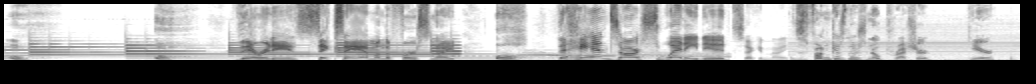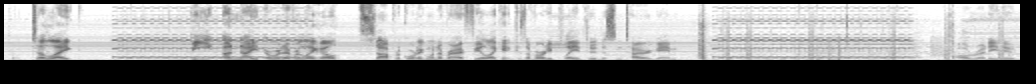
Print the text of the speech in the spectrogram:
Oh. Oh. There it is. 6 a.m. on the first night. Oh, the hands are sweaty, dude. Second night. This is fun because there's no pressure here to like beat a night or whatever. Like I'll stop recording whenever I feel like it because I've already played through this entire game. Already, dude?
